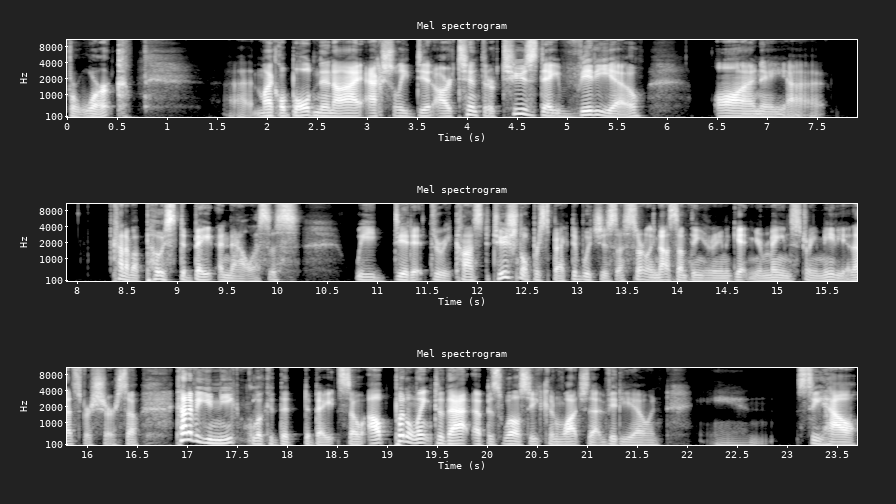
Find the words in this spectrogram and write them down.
for work. Uh, Michael Boldin and I actually did our 10th or Tuesday video on a uh, kind of a post debate analysis. We did it through a constitutional perspective, which is uh, certainly not something you're going to get in your mainstream media, that's for sure. So, kind of a unique look at the debate. So, I'll put a link to that up as well so you can watch that video and, and see how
